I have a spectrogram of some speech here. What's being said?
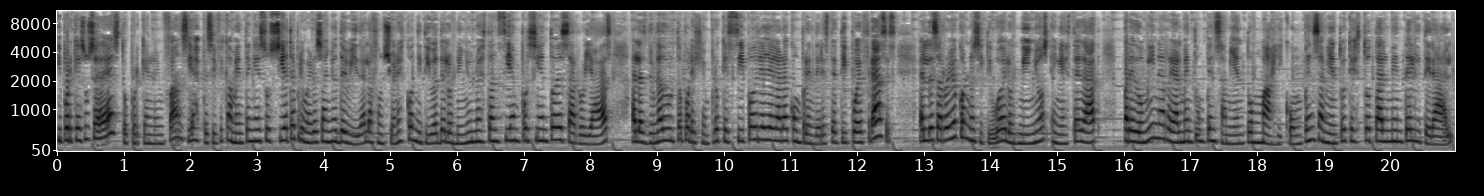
¿Y por qué sucede esto? Porque en la infancia, específicamente en esos siete primeros años de vida, las funciones cognitivas de los niños no están 100% desarrolladas a las de un adulto, por ejemplo, que sí podría llegar a comprender este tipo de frases. El desarrollo cognitivo de los niños en esta edad predomina realmente un pensamiento mágico, un pensamiento que es totalmente literal,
